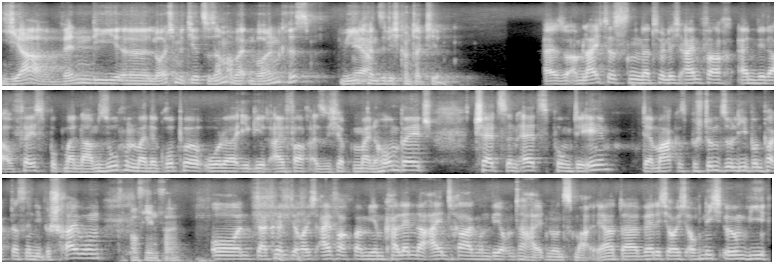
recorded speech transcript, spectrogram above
ja, wenn die äh, Leute mit dir zusammenarbeiten wollen, Chris, wie ja. können sie dich kontaktieren? Also am leichtesten natürlich einfach entweder auf Facebook meinen Namen suchen, meine Gruppe, oder ihr geht einfach, also ich habe meine Homepage, chatsandads.de, der Marc ist bestimmt so lieb und packt das in die Beschreibung. Auf jeden Fall. Und da könnt ihr euch einfach bei mir im Kalender eintragen und wir unterhalten uns mal. Ja, da werde ich euch auch nicht irgendwie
